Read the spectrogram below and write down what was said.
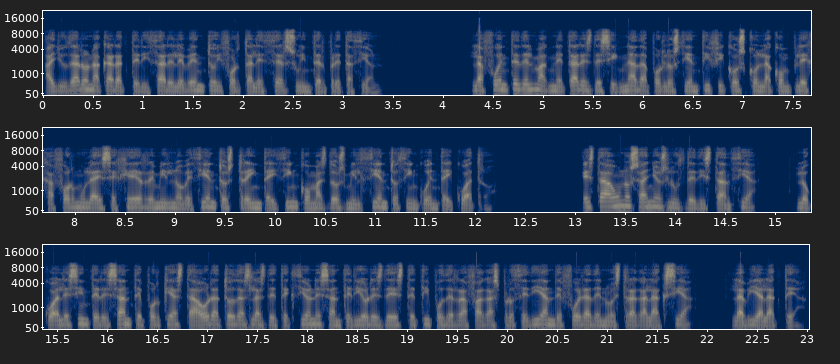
ayudaron a caracterizar el evento y fortalecer su interpretación. La fuente del magnetar es designada por los científicos con la compleja fórmula SGR 1935 2154. Está a unos años luz de distancia, lo cual es interesante porque hasta ahora todas las detecciones anteriores de este tipo de ráfagas procedían de fuera de nuestra galaxia, la Vía Láctea.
